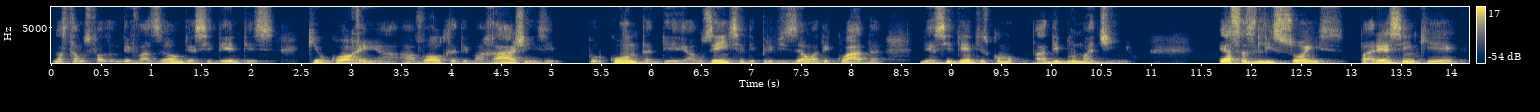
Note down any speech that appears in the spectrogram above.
nós estamos falando de evasão, de acidentes que ocorrem à, à volta de barragens e por conta de ausência de previsão adequada de acidentes, como a de Brumadinho. Essas lições parecem que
